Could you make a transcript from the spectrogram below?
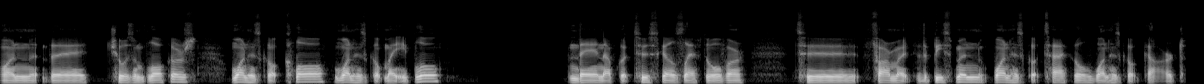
on the chosen blockers. One has got claw, one has got mighty blow, and then I've got two skills left over to farm out to the beastman. One has got tackle, one has got guard.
